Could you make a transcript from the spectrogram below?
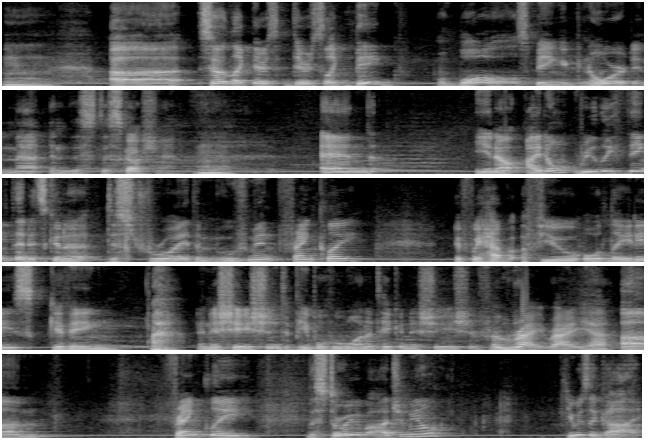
Mm. Uh, so like there's there's like big walls being ignored in that in this discussion, Mm. and you know I don't really think that it's gonna destroy the movement, frankly. If we have a few old ladies giving initiation to people who want to take initiation from them. Right. Right. Yeah. Um, frankly, the story of Ajamil, he was a guy.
